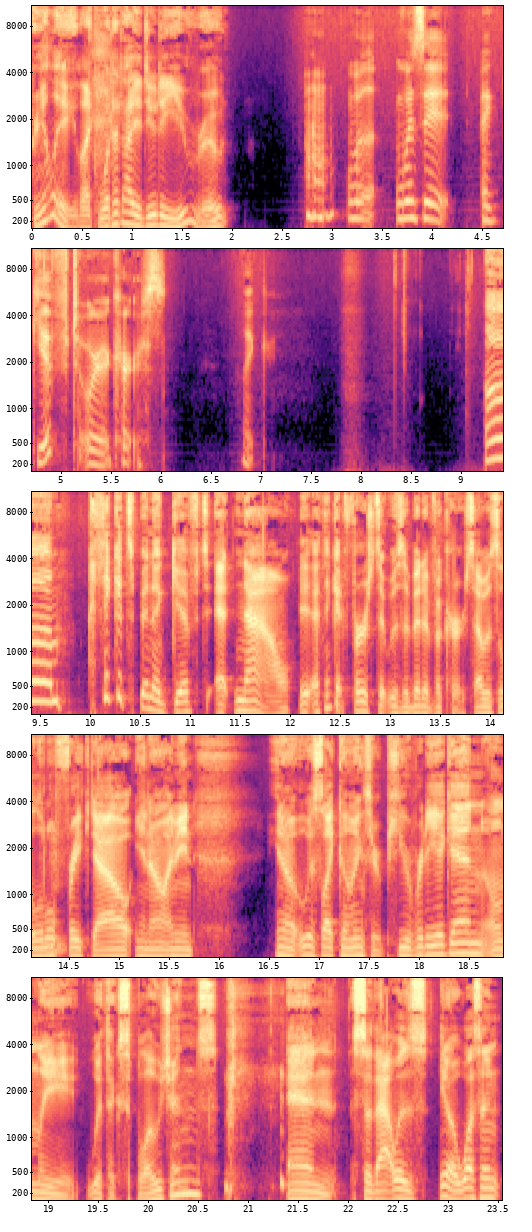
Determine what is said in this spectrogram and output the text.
really. Like, what did I do to you, Root? Oh, well, was it a gift or a curse? Like, Um, I think it's been a gift at now. I think at first it was a bit of a curse. I was a little freaked out, you know. I mean, you know, it was like going through puberty again, only with explosions. and so that was, you know, it wasn't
